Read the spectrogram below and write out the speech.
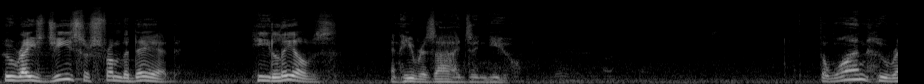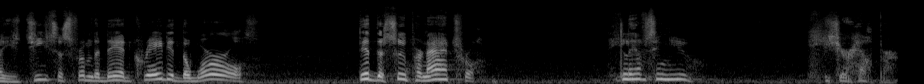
who raised Jesus from the dead, he lives and he resides in you. The one who raised Jesus from the dead, created the worlds, did the supernatural. He lives in you. He's your helper.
